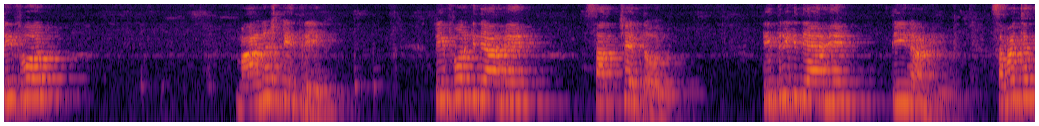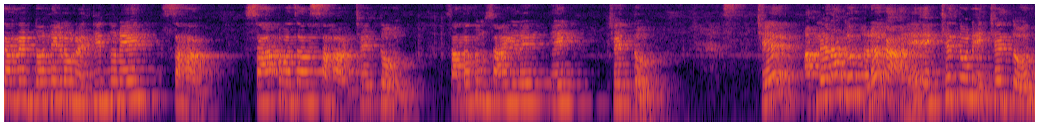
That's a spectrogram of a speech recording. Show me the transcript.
T four minus T three T four किती आहे? सातशे दोन. टी थ्री किती आहे? तीन आहे. समानछेद करण्यात दोन निगडवून आहे तीन दोन एक सहा. सात वजा सहा छेद दोन. सातातून सहा गेले एक छेद दोन. छेद आपल्याला जो फरक आहे एक छेद दोन एक छेद दोन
